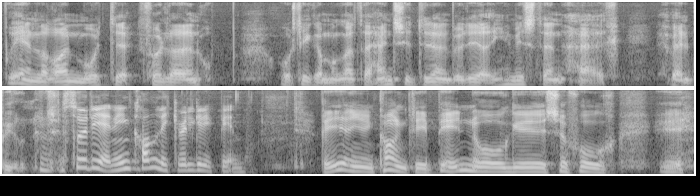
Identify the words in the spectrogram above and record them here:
på en eller annen måte følger den opp. Og slik at man kan ta hensyn til den vurderingen hvis den er velbegrunnet. Så regjeringen kan likevel gripe inn? Regjeringen kan gripe inn, og eh, så får eh,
